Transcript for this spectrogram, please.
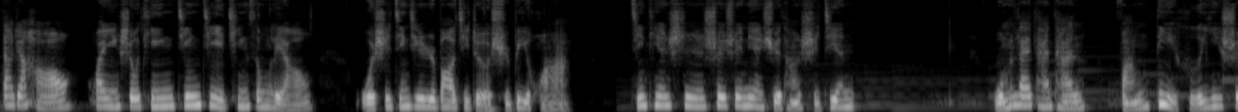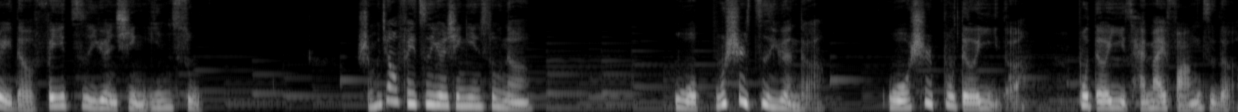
大家好，欢迎收听经济轻松聊，我是经济日报记者徐碧华。今天是碎碎念学堂时间，我们来谈谈房地合一税的非自愿性因素。什么叫非自愿性因素呢？我不是自愿的，我是不得已的，不得已才卖房子的。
